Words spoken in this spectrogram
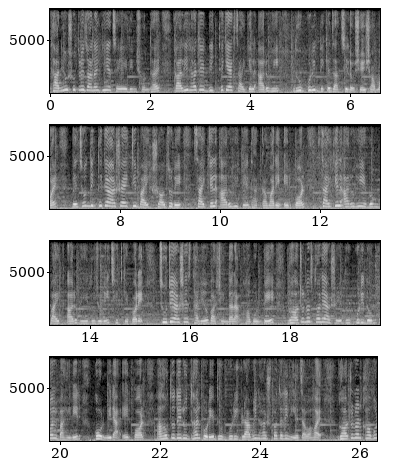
স্থানীয় সূত্রে জানা গিয়েছে, এদিন সন্ধ্যায় কালীরহাটের দিক থেকে এক সাইকেল আরোহী ধূপগুড়ির দিকে যাচ্ছিল। সেই সময় পেছন দিক থেকে আসা একটি বাইক সজোরে সাইকেল আরোহীকে ধাক্কা মারে। এরপর সাইকেল আরোহী এবং বাইক আরোহী দুজনেই ছিটকে পড়ে। ছুটে আসে স্থানীয় বাসিন্দারা। খবর পেয়ে ঘটনাস্থলে আসে ধূপগুড়ি দমকল বাহিনীর কর্মীরা। এরপর আহতদের উদ্ধার করে ধূপগুড়ি গ্রামীণ হাসপাতালে নিয়ে যাওয়া হয়। ঘটনার খবর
